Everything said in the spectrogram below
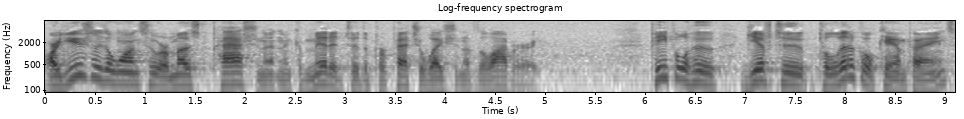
are usually the ones who are most passionate and committed to the perpetuation of the library. People who give to political campaigns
